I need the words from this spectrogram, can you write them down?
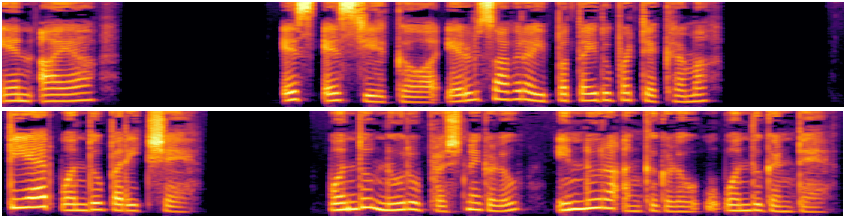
ಎನ್ಐಯ. ಎಸ್ಎಸ್ಜಿಗಳ ಎರಡು ಸಾವಿರ ಇಪ್ಪತ್ತೈದು ಪಠ್ಯಕ್ರಮ. ಟಿಯರ್ ಒಂದು ಪರೀಕ್ಷೆ. ಒಂದು ನೂರು ಪ್ರಶ್ನೆಗಳು, ಇನ್ನೂರ ಅಂಕಗಳು, ಒಂದು ಗಂಟೆ.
